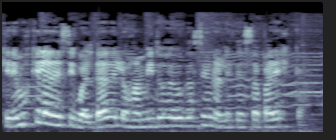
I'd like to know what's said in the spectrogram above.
Queremos que la desigualdad en los ámbitos educacionales desaparezca.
